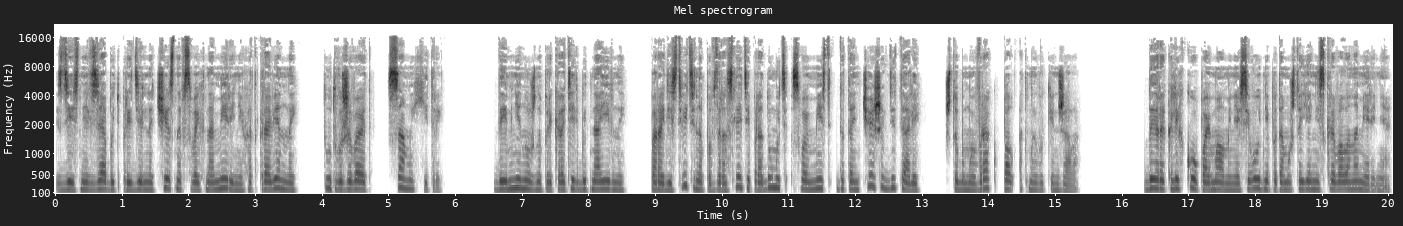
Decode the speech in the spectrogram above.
Здесь нельзя быть предельно честной в своих намерениях, откровенной, тут выживает самый хитрый. Да и мне нужно прекратить быть наивной, пора действительно повзрослеть и продумать свою месть до тончайших деталей, чтобы мой враг пал от моего кинжала. Дерек легко поймал меня сегодня, потому что я не скрывала намерения.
